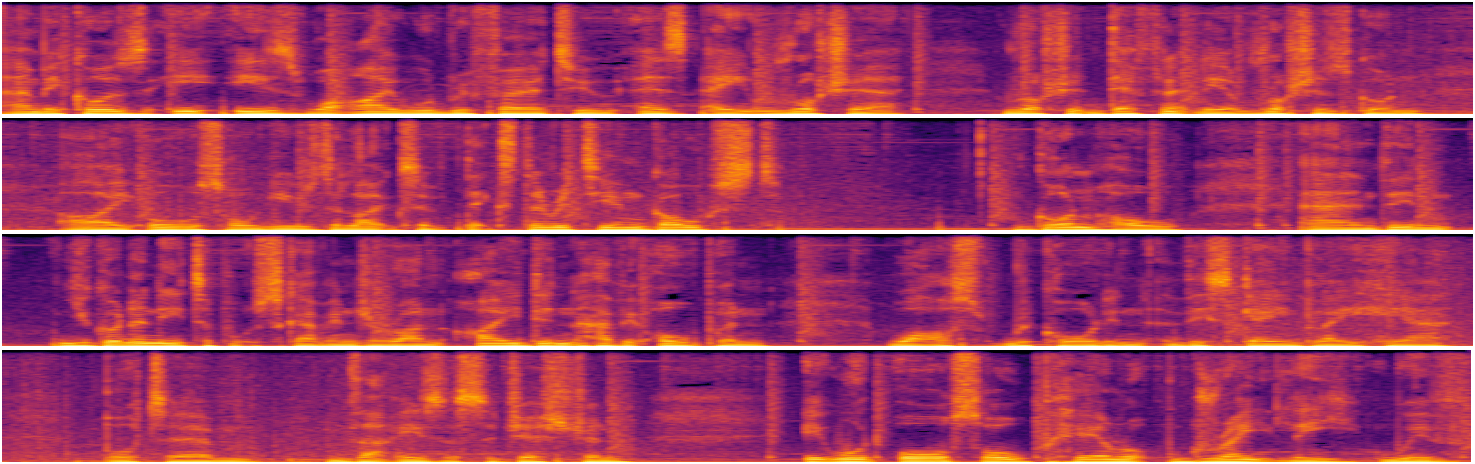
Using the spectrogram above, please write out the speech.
And because it is what I would refer to as a rusher rusher definitely a rusher's gun I also use the likes of dexterity and ghost Gung Ho and then you're going to need to put scavenger on. I didn't have it open whilst recording this gameplay here but um, that is a suggestion. It would also pair up greatly with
